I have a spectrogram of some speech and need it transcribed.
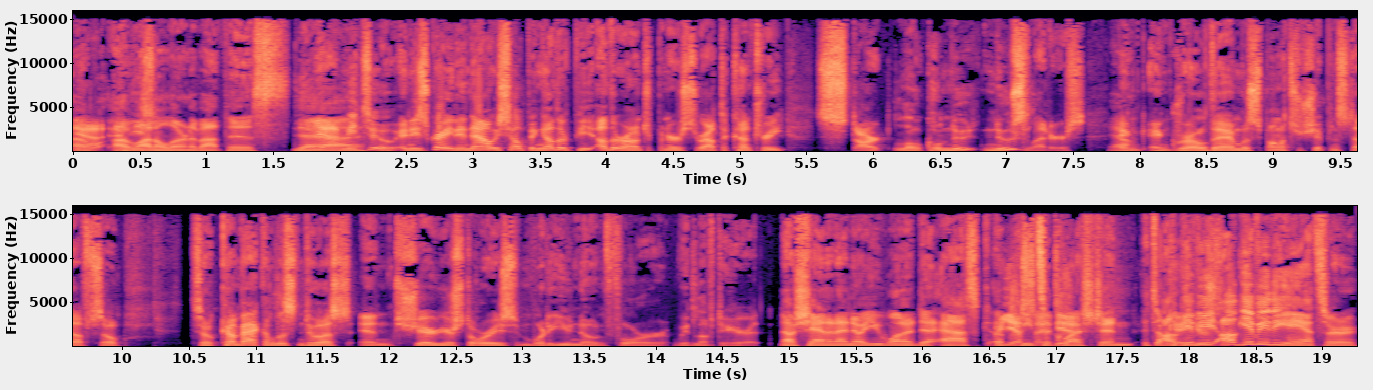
Yeah, I, I want to learn about this. Yeah. Yeah, me too. And he's great. And now he's helping other pe- other entrepreneurs throughout the country start local new- newsletters Yeah. and, and grow them with sponsorship and stuff. So, so come back and listen to us and share your stories and what are you known for? We'd love to hear it. Now, Shannon, I know you wanted to ask a Oh, yes, pizza question. It's- I'll give you. here's- I'll give you the answer.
